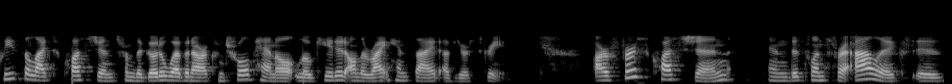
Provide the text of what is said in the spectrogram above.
please select questions from the GoToWebinar control panel located on the right-hand side of your screen. Our first question, and this one's for Alex, is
